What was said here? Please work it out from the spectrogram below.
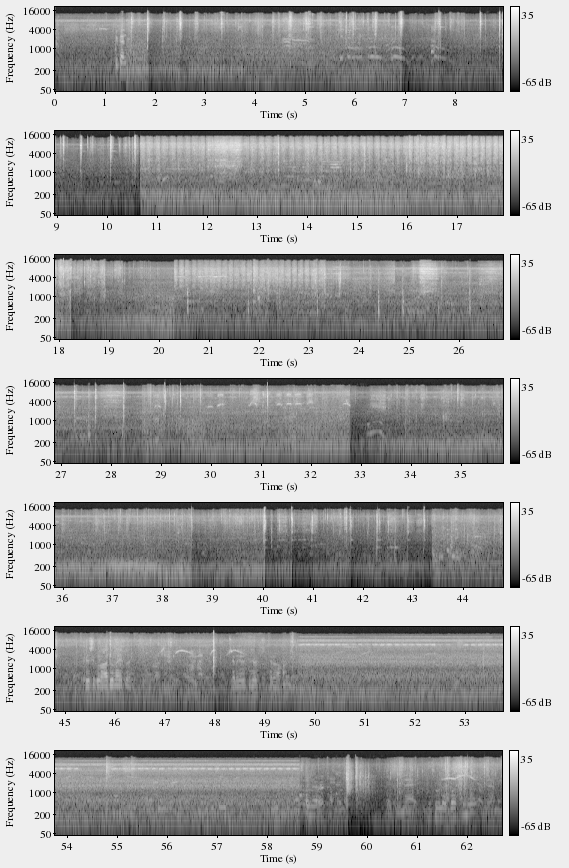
you can. Pero sigurado na ito eh. Ganun-ganito dyan, pero ako. Sulat bos ini.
